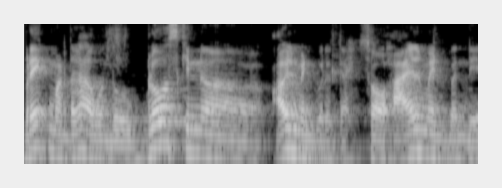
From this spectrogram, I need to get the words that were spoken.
ಬ್ರೇಕ್ ಮಾಡಿದಾಗ ಒಂದು ಗ್ಲೋ ಸ್ಕಿನ್ ಆಯಿಲ್ಮೆಂಟ್ ಬರುತ್ತೆ. ಸೊ ಆಯಿಲ್ಮೆಂಟ್ ಬಂದು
